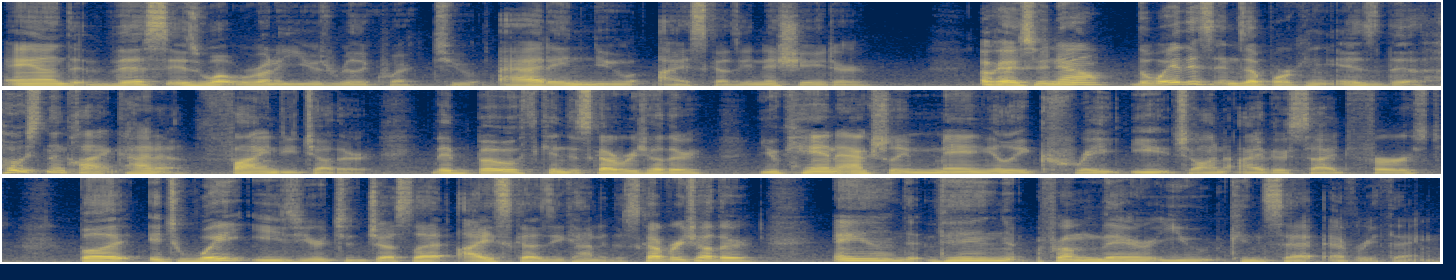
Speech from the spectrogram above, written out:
And this is what we're going to use really quick to add a new iSCSI initiator. Okay, so now the way this ends up working is the host and the client kind of find each other. They both can discover each other. You can actually manually create each on either side first, but it's way easier to just let iSCSI kind of discover each other, and then from there you can set everything.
